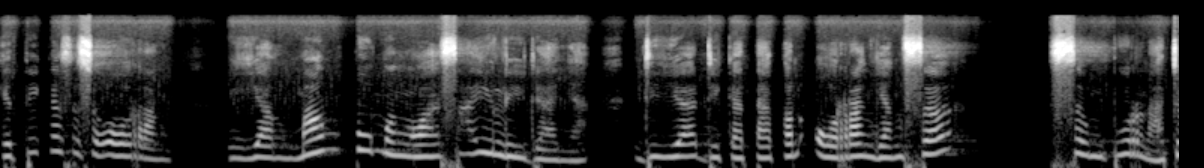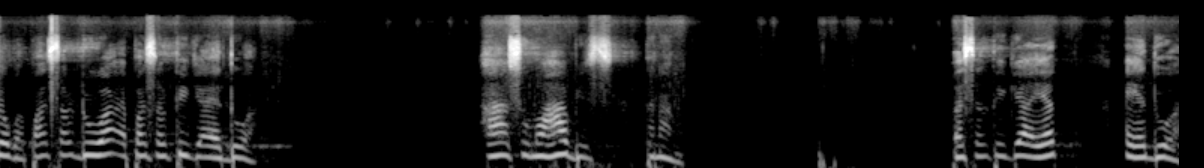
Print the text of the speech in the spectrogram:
ketika seseorang yang mampu menguasai lidahnya, dia dikatakan orang yang se sempurna. Coba pasal 2 eh, pasal 3 ayat 2. Ah, semua habis, tenang. Pasal 3 ayat ayat 2.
